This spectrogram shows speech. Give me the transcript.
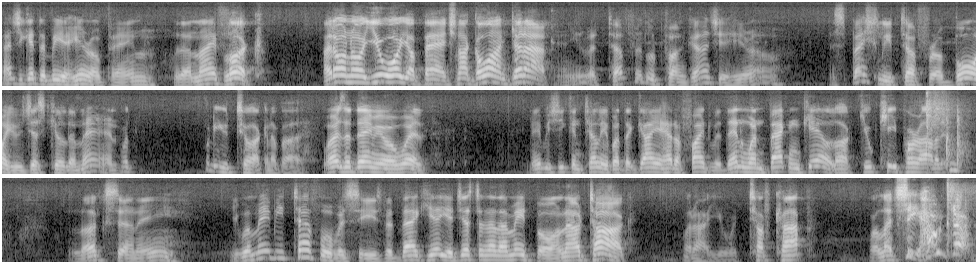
How'd you get to be a hero, Payne? With a knife? Look, I don't know you or your badge. Now go on, get out. You're a tough little punk, aren't you, hero? Especially tough for a boy who's just killed a man. What? What are you talking about? Where's the dame you were with? Maybe she can tell you about the guy you had a fight with, then went back and killed. Look, you keep her out of it. Look, Sonny. You were maybe tough overseas, but back here you're just another meatball. Now talk. What are you, a tough cop? Well, let's see how tough.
